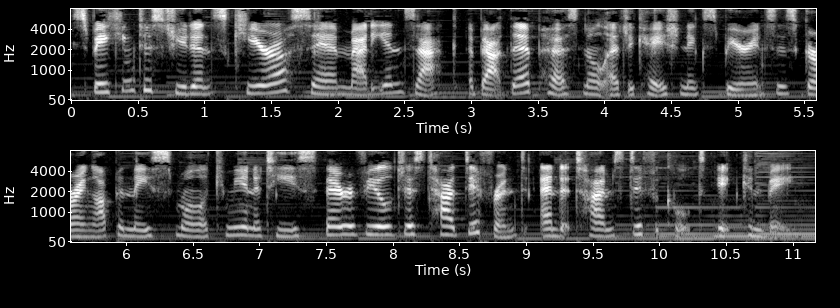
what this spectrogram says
Speaking to students Kira, Sam, Maddie, and Zach about their personal education experiences growing up in these smaller communities, they reveal just how different and at times difficult it can be.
